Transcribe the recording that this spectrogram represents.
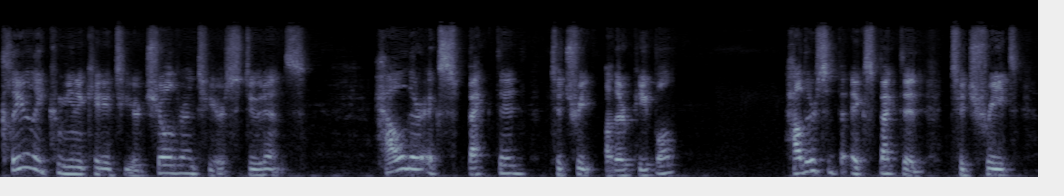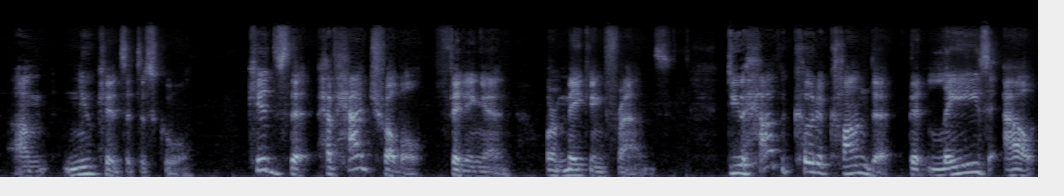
clearly communicated to your children, to your students, how they're expected to treat other people, how they're expected to treat um, new kids at the school, kids that have had trouble fitting in or making friends. Do you have a code of conduct that lays out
